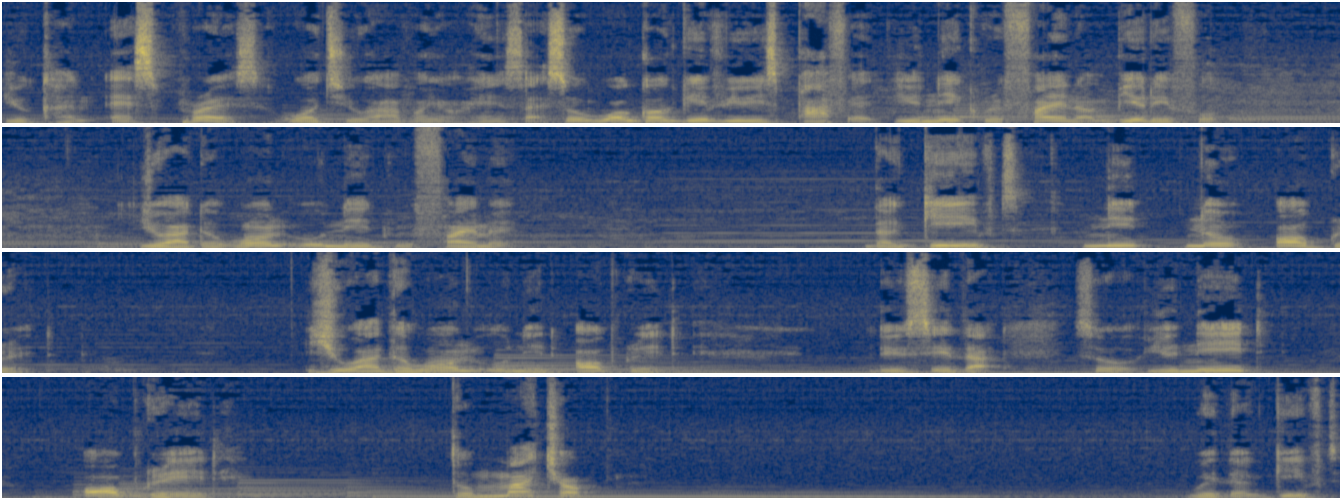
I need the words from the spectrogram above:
you can express what you have on your inside. So, what God gave you is perfect, unique, refined, and beautiful. You are the one who need refinement. The gift need no upgrade. You are the one who need upgrade. Do you see that? So you need upgrade to match up with the gift.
